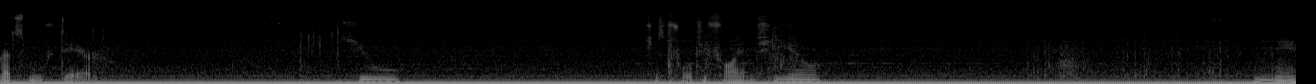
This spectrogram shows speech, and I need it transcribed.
Let's move there. You just fortify and heal. Nah.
